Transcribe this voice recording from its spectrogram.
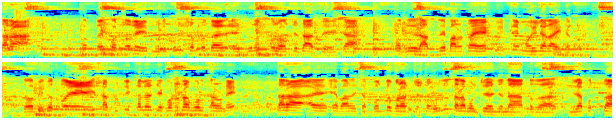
তারা প্রত্যেক বছরে মণিপুরী সম্প্রদায়ের জনন্ত যেটা আছে, এটা প্রতি রাত্রে বারোটা এক মিনিটে মহিলারা এটা করে। তো বিগত এই সাম্প্রতিককালের যে ঘটনাবল কারণে তারা এবার এটা বন্ধ করার চেষ্টা করেছে। তারা বলছিলেন যে, না তারা নিরাপত্তা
